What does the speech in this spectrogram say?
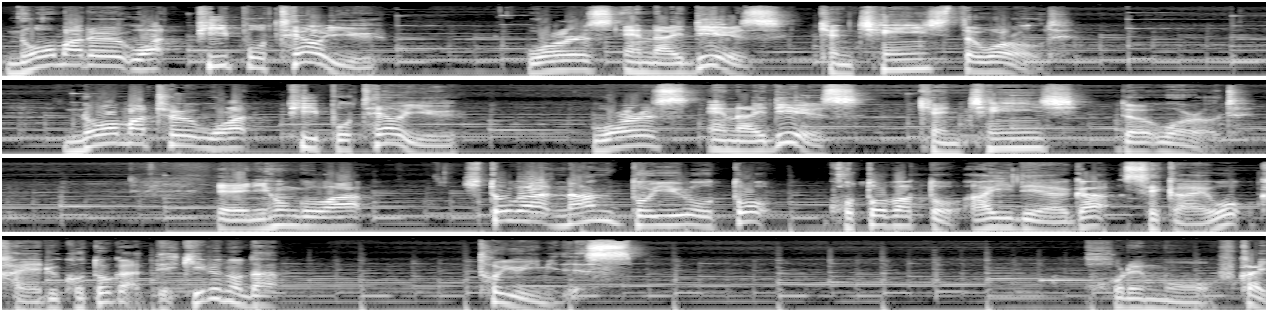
No matter what people tell you, words and ideas can change the world. No matter what people tell you, words and ideas can change the world. えー日本語は人が何と言おうと言葉とアイデアが世界を変えることができるのだという意味です。これも深い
